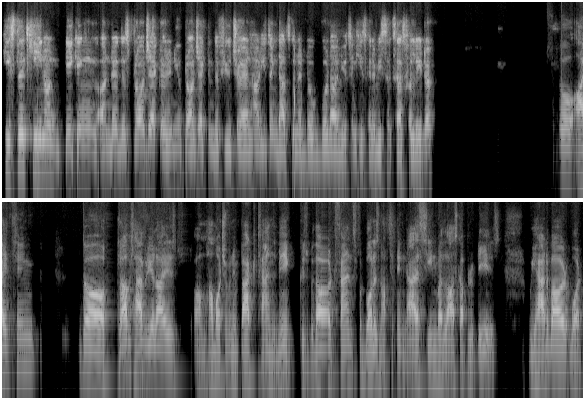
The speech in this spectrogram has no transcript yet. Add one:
he's still keen on taking under this project or a new project in the future. And how do you think that's going to go down? You think he's going to be successful later? So i think the clubs have realized um, how much of an impact fans make because without fans football is nothing as seen by the last couple of days we had about what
